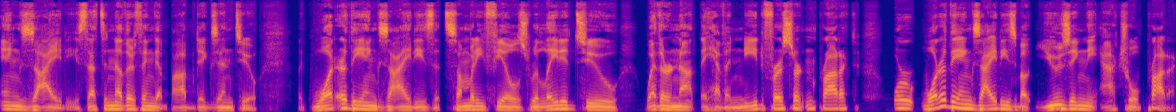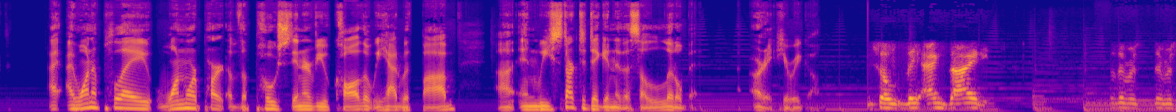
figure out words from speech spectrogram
anxieties. That's another thing that Bob digs into. Like, what are the anxieties that somebody feels related to whether or not they have a need for a certain product, or what are the anxieties about using the actual product? I, I want to play one more part of the post interview call that we had with Bob, uh, and we start to dig into this a little bit. All right, here we go. So the anxiety. So there was there was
